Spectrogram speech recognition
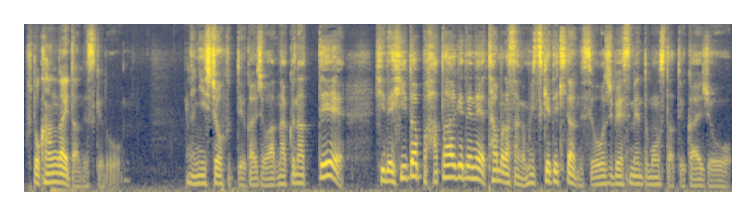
ふと考えたんですけど、西調布っていう会場がなくなって、ヒでヒートアップ旗揚げでね、田村さんが見つけてきたんですよ。王子ベースメントモンスターという会場を。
